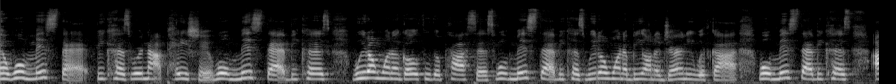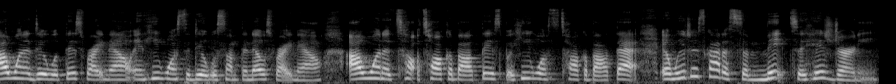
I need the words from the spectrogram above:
And we'll miss that because we're not patient. We'll miss that because we don't want to go through the process. We'll miss that because we don't want to be on a journey with God. We'll miss that because I want to deal with this right now and He wants to deal with something else right now. I want to talk, talk about this, but He wants to talk about that. And we just got to submit to His journey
